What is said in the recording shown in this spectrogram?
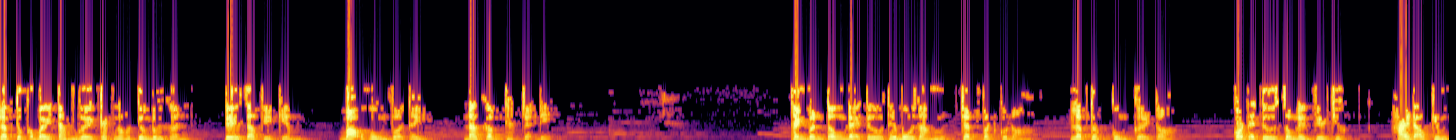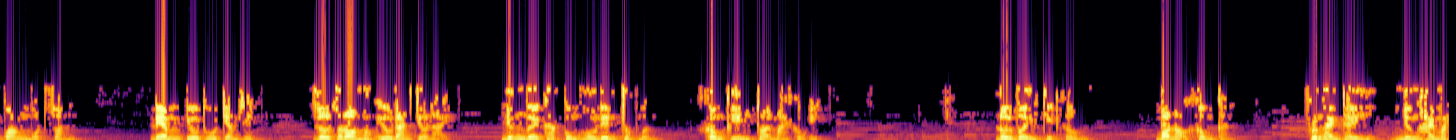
Lập tức có 7-8 người cách nó tương đối gần, Tế ra phi kiếm, Bạo hùng vừa thấy, Đã gầm thét chạy đi. Thành Vân Tông đệ tử thấy bộ dáng chật vật của nó, Lập tức cùng cười to. Có đệ tử xông lên phía trước, Hai đạo kiếm quang một xoắn, Đem yêu thú chém giết, Rồi sau đó móc yêu đan trở lại. Những người khác cùng hô lên chúc mừng, Không khí thoải mái không ít. Đối với thịt gấu, Bọn họ không cần. Phương Hành thấy, nhưng hai mắt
